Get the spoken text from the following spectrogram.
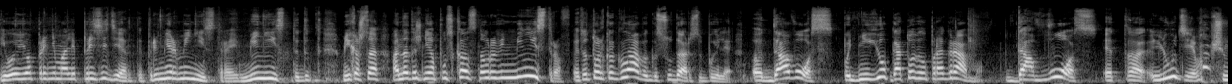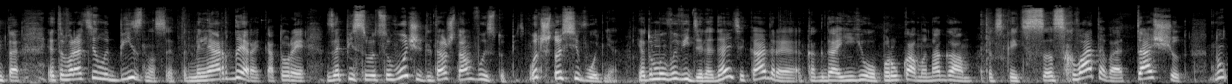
его, ее принимали президенты, премьер-министры, министры. Мне кажется, она даже не опускалась на уровень министров. Это только главы государств были. Э, Давос под нее готовил программу. Давос – это люди, в общем-то, это воротило бизнес, это миллиардеры, которые записываются в очередь для того, чтобы там выступить. Вот что сегодня. Я думаю, вы видели, да, эти кадры, когда ее по рукам рукам и ногам, так сказать, схватывая, тащут, ну,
